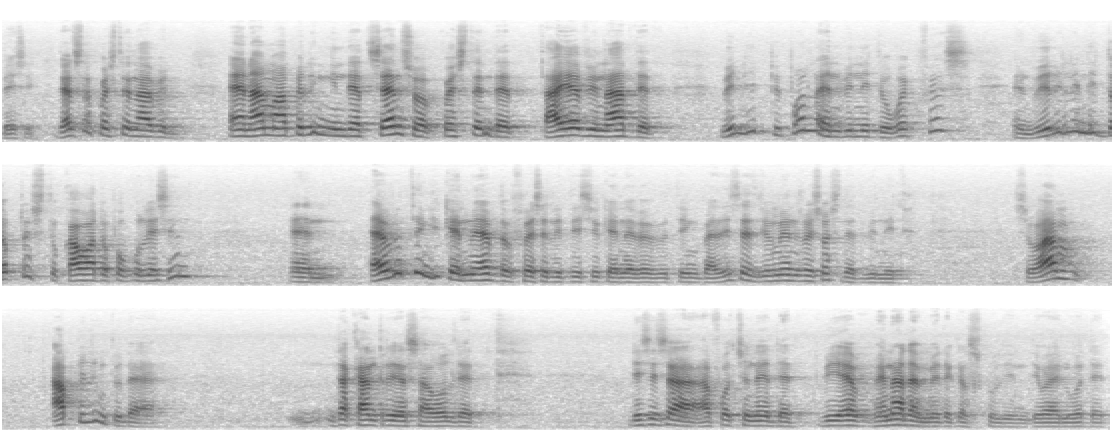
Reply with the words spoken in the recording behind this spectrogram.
basic. That's the question I will. And I'm appealing in that sense of a question that I have in heart that we need people and we need to work first. And we really need doctors to cover the population. And everything, you can have the facilities, you can have everything, but it's a human resource that we need. So I'm appealing to the, the country as a whole that this is uh, fortunate that we have another medical school in Divine Word. That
